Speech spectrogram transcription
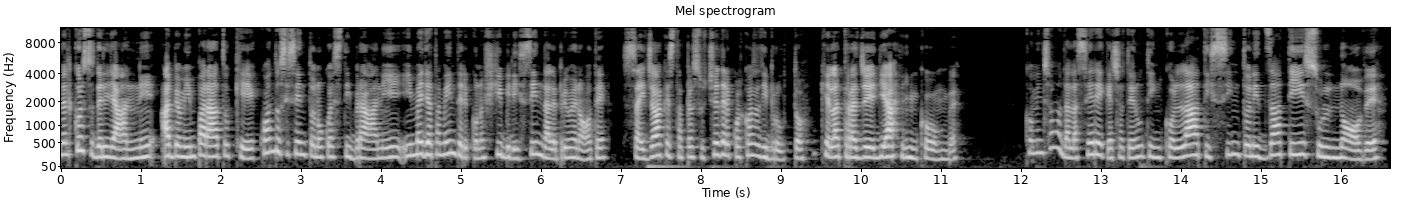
Nel corso degli anni abbiamo imparato che quando si sentono questi brani, immediatamente riconoscibili sin dalle prime note, sai già che sta per succedere qualcosa di brutto, che la tragedia incombe. Cominciamo dalla serie che ci ha tenuti incollati, sintonizzati sul 9.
